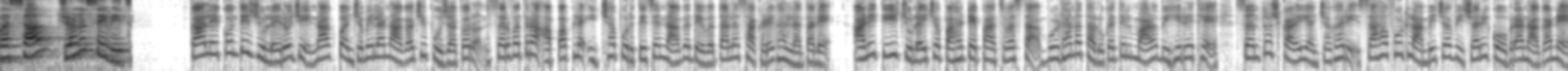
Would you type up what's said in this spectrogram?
वसा जनसेवेचा काल एकोणतीस जुलै रोजी नागपंचमीला नागाची पूजा करून सर्वत्र आपापल्या इच्छापूर्तीचे नागदेवताला साकडे घालण्यात आले आणि तीस जुलैच्या पहाटे पाच वाजता बुलढाणा तालुक्यातील माळ विहीर येथे संतोष काळे यांच्या घरी सहा फूट लांबीच्या विषारी कोबरा नागाने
